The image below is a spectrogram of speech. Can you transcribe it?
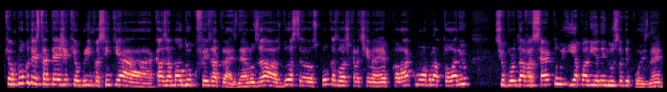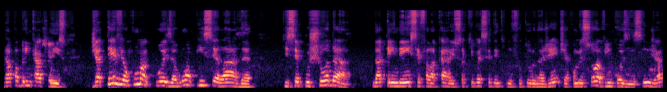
que é um pouco da estratégia que eu brinco assim que a Casa Balduco fez lá atrás, né? Ela usava as duas, as poucas lojas que ela tinha na época lá como laboratório, se o produto dava certo, ia para a linha da indústria depois, né? Dá para brincar Sim. com isso. Já teve alguma coisa, alguma pincelada que você puxou da, da tendência e falar, cara, isso aqui vai ser dentro do futuro da gente? Já começou a vir coisas assim já?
